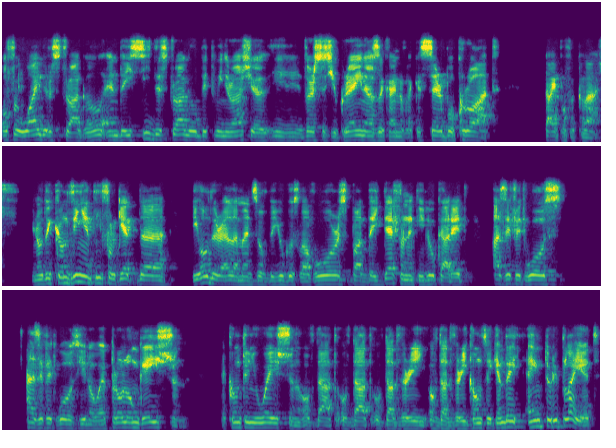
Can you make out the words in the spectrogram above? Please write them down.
of a wider struggle, and they see the struggle between Russia eh, versus Ukraine as a kind of like a Serbo-Croat type of a clash. You know, they conveniently forget the the other elements of the Yugoslav wars, but they definitely look at it as if it was as if it was, you know, a prolongation, a continuation of that of that of that very of that very conflict, and they aim to replay it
